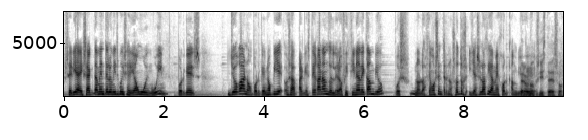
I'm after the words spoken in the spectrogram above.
sería exactamente lo mismo y sería un win-win. Porque es, yo gano porque no pille, o sea, para que esté ganando el de la oficina de cambio, pues nos lo hacemos entre nosotros y ya se lo hacía mejor cambio. Pero que- no existe eso.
